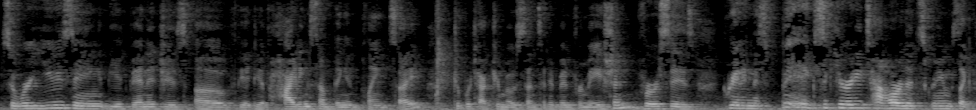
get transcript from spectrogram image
So we're using the advantages of the idea of hiding something in plain sight to protect your most sensitive information versus creating this big security tower that screams like,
